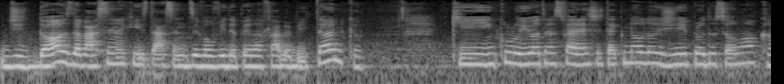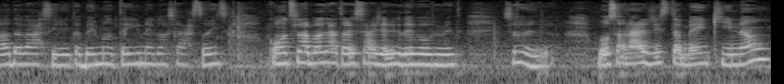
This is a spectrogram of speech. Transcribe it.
de dose da vacina que está sendo desenvolvida pela fábrica britânica, que incluiu a transferência de tecnologia e produção local da vacina e também mantém negociações com outros laboratórios estrangeiros de desenvolvimento. Bolsonaro disse também que não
